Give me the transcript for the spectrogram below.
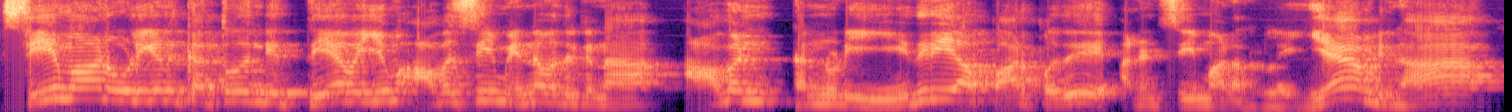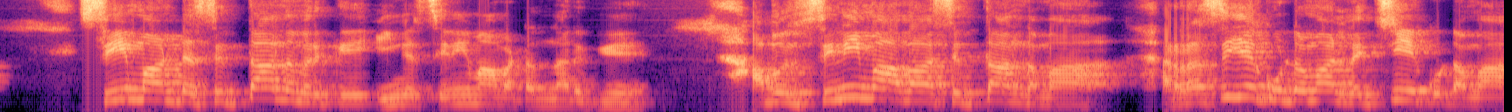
சீமான் ஒளிகன்னு கத்துவதற்கிய தேவையும் அவசியம் என்ன வந்திருக்குன்னா அவன் தன்னுடைய எதிரியா பார்ப்பது அண்ணன் சீமானவர்களை ஏன் அப்படின்னா சீமான்ட்ட சித்தாந்தம் இருக்கு இங்க சினிமா மட்டும்தான் இருக்கு. அப்போ சினிமாவா சித்தாந்தமா ரசிக கூட்டமா லட்சிய கூட்டமா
